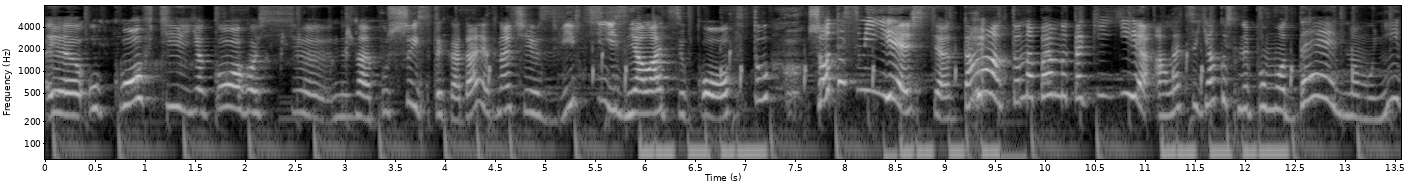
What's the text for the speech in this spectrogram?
Е, У кофті якогось, е, не знаю, пушистика, да? як наче з вівці зняла цю кофту. Що ти смієшся? Так, то напевно так і є, але це якось не по-модельному. Ні,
